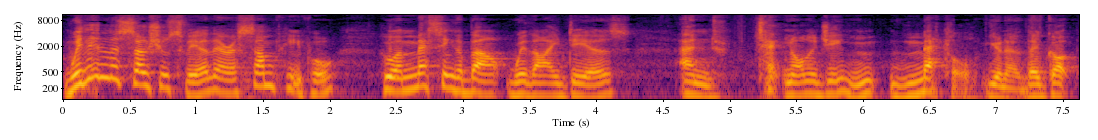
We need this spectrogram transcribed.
Within the social sphere, there are some people who are messing about with ideas and technology, metal, you know, they've got,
